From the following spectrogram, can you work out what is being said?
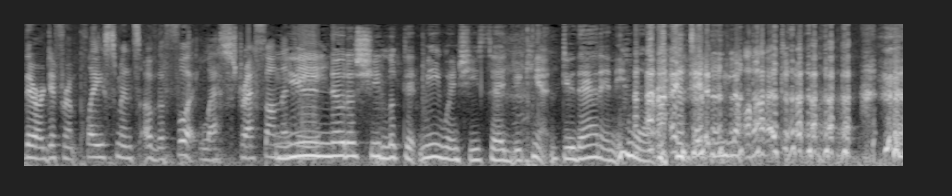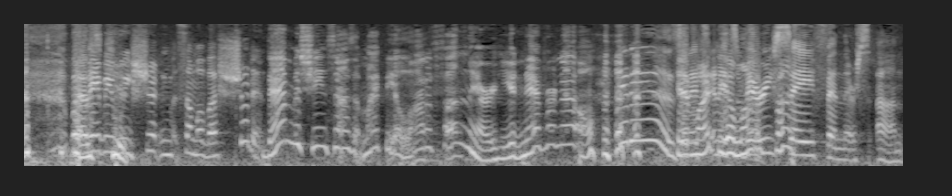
there are different placements of the foot, less stress on the You knee. You notice she looked at me when she said you can't do that anymore. I did not. but maybe cute. we shouldn't. Some of us shouldn't. that machine sounds it might be a lot of fun there. You never know. It is, it and might it's, be and a it's lot very of fun. safe. And there's um,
